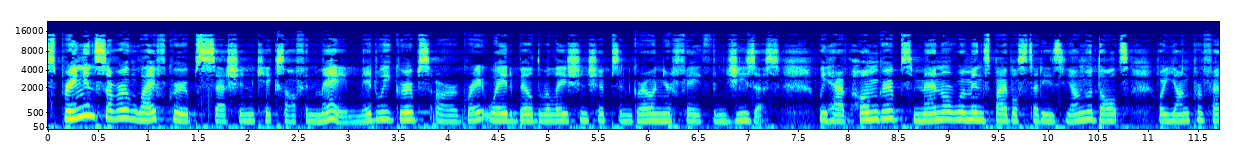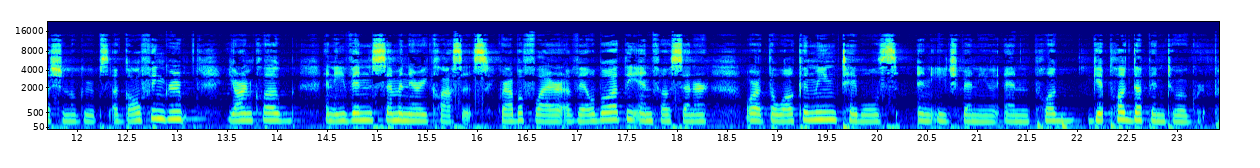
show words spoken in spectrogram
Spring and summer life groups session kicks off in May. Midweek groups are a great way to build relationships and grow in your faith in Jesus. We have home groups, men or women's Bible studies, young adults or young professional groups, a golfing group, yarn club, and even seminary classes. Grab a flyer available at the info center or at the welcoming tables in each venue and plug get plugged up into a group.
